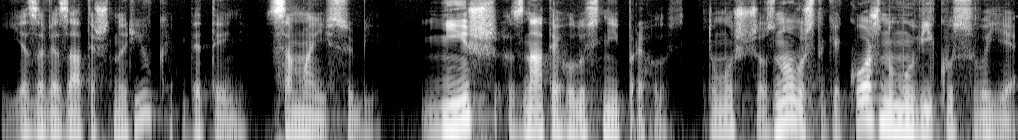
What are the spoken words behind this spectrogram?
є зав'язати шнурівки дитині сама і собі, ніж знати голосні і приголосні. Тому що знову ж таки кожному віку своє.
